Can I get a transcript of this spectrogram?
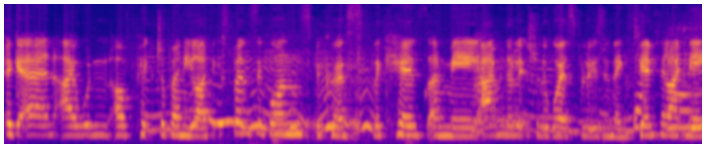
Again, I wouldn't have picked up any like expensive ones because the kids and me, I'm the literally the worst for losing things. If you're anything like me,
